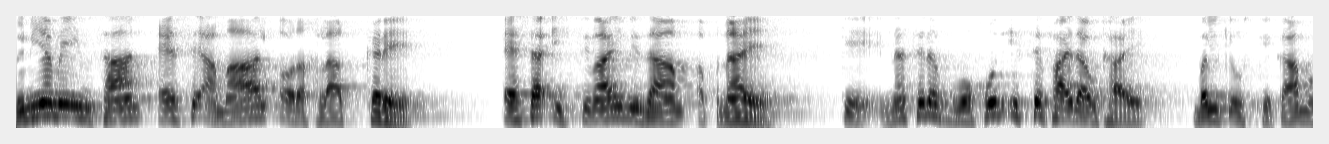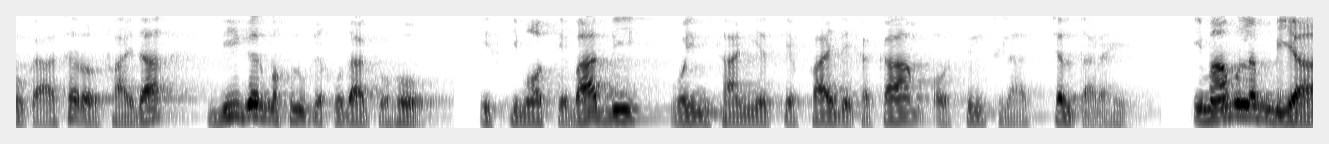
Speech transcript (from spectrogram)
دنیا میں انسان ایسے اعمال اور اخلاق کرے، ایسا اجتماعی نظام اپنائے کہ نہ صرف وہ خود اس سے فائدہ اٹھائے بلکہ اس کے کاموں کا اثر اور فائدہ دیگر مخلوق خدا کو ہو۔ اس کی موت کے بعد بھی وہ انسانیت کے فائدے کا کام اور سلسلہ چلتا رہے۔ امام الانبیاء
